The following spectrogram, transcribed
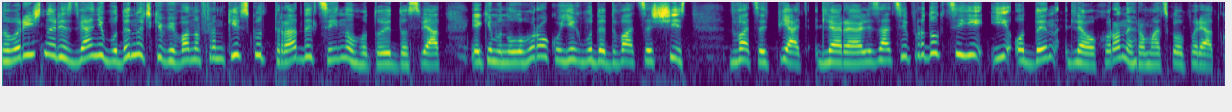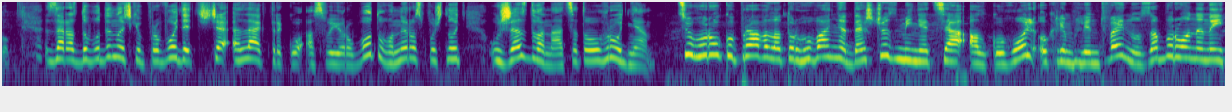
Новорічно-різдвяні будиночки в Івано-Франківську традиційно готують до свят. Як і минулого року, їх буде 26, 25 для реалізації продукції і один для охорони громадського порядку. Зараз до будиночків проводять ще електрику, а свою роботу вони розпочнуть уже з 12 грудня. Цього року правила торгування дещо зміняться. Алкоголь, окрім глінтвейну, заборонений.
